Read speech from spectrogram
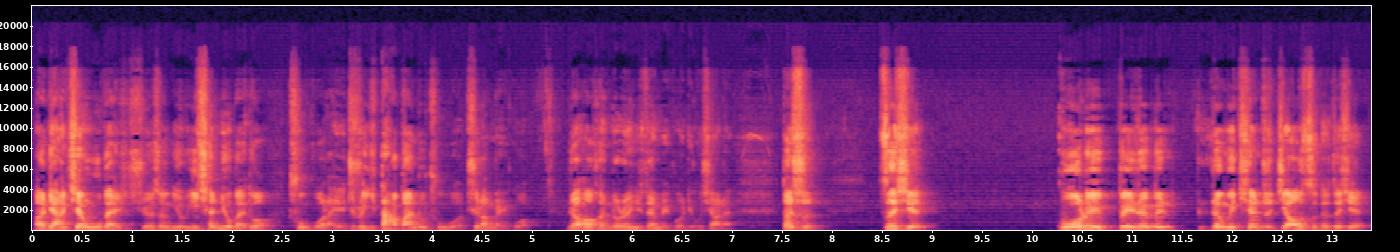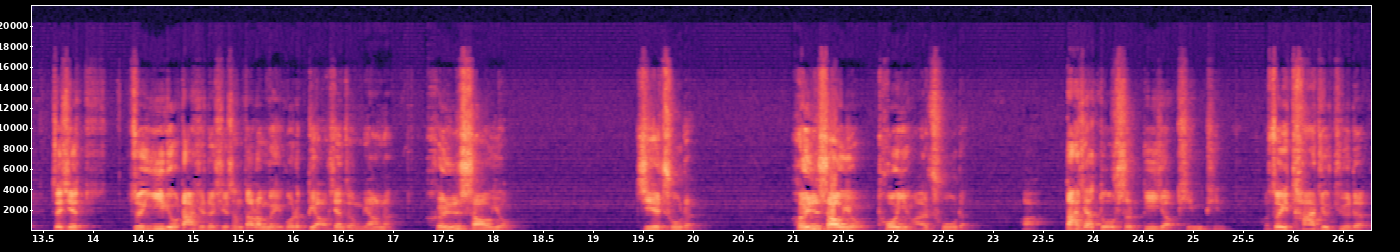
啊两千五百学生，有一千六百多出国了，也就是一大半都出国去了美国，然后很多人也在美国留下来。但是这些国内被人们。认为天之骄子的这些这些最一流大学的学生到了美国的表现怎么样呢？很少有杰出的，很少有脱颖而出的，啊，大家都是比较平平，所以他就觉得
